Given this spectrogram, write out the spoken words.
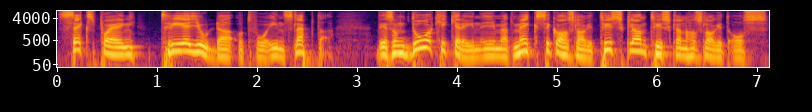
6 poäng, 3 gjorda och 2 insläppta. Det som då kickar in i och med att Mexiko har slagit Tyskland, Tyskland har slagit oss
